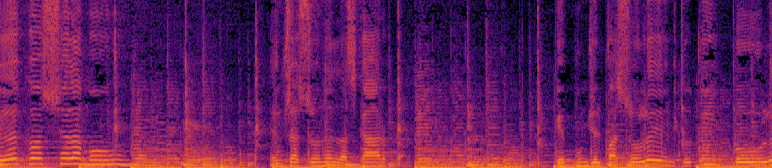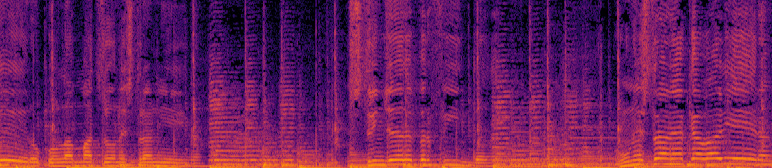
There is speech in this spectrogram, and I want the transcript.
Che cos'è l'amore? È un sasso nella scarpa che punge il passo lento di bolero con l'ammazzone straniera. Stringere per finta un'estranea cavaliera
